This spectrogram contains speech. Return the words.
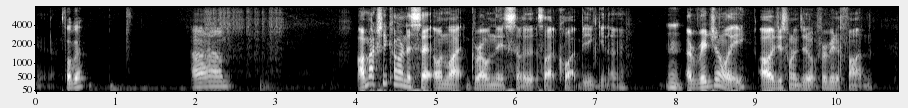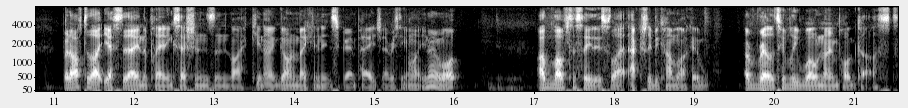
Yeah. Fogger? Um, I'm actually kind of set on like growing this so that it's like quite big, you know. Mm. Originally, I just wanted to do it for a bit of fun, but after like yesterday in the planning sessions and like you know going and making an Instagram page and everything, I'm like, you know what? I'd love to see this like actually become like a a relatively well known podcast.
